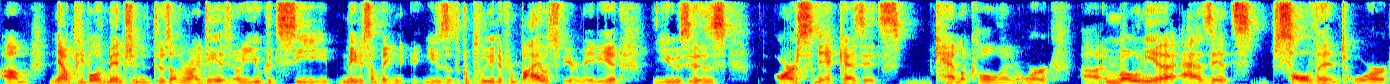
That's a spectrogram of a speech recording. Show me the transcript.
Um, now, people have mentioned there's other ideas. You know, you could see maybe something uses a completely different biosphere. Maybe it uses arsenic as its chemical and or uh, ammonia as its solvent or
